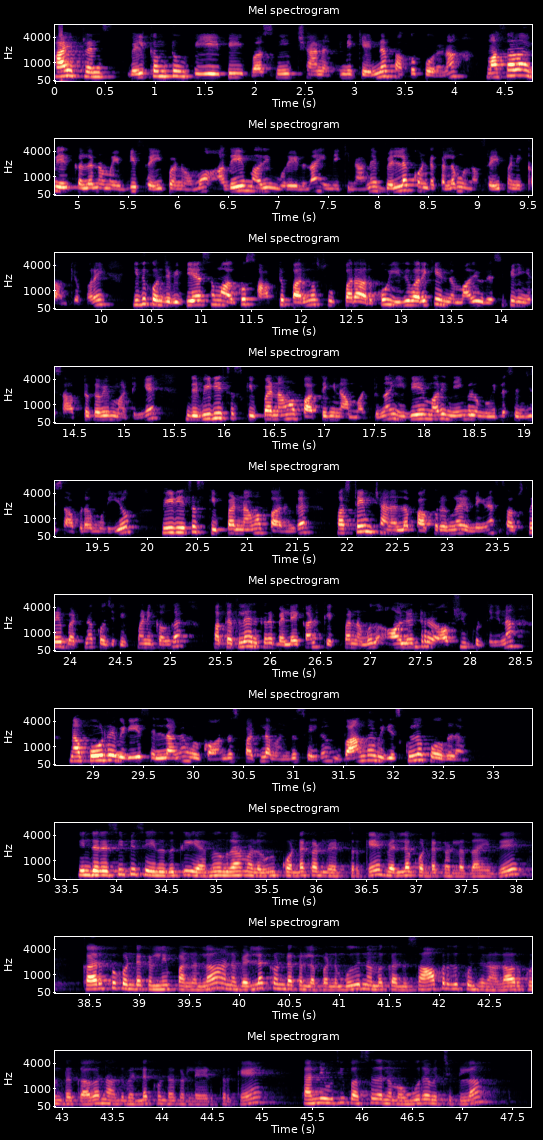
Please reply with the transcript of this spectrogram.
Hi friends welcome to VIP பஸ்னி channel இன்னைக்கு என்ன பார்க்க போறேன்னா மசாலா வேர்க்கல்ல நம்ம எப்படி ஃப்ரை பண்ணுவோமோ அதே மாதிரி முறையில தான் இன்னைக்கு நான் வெள்ளை கொண்டக்கல்ல நான் ஃப்ரை பண்ணி காமிக்க போறேன். இது கொஞ்சம் வித்தியாசமா இருக்கும். சாப்பிட்டு பாருங்க சூப்பரா இருக்கும். இது வரைக்கும் இந்த மாதிரி ஒரு ரெசிபி நீங்க சாப்பிட்டுக்கவே மாட்டீங்க. இந்த வீடியோஸை ஸ்கிப் பண்ணாம பார்த்தீங்கன்னா மட்டும்தான் இதே மாதிரி நீங்களும் உங்க வீட்டில் செஞ்சு சாப்பிட முடியும். வீடியோஸை ஸ்கிப் பண்ணாம பாருங்க. ஃபர்ஸ்ட் டைம் சேனல்ல பாக்குறவங்களா இருந்தீங்கன்னா சப்ஸ்கிரைப் பட்டனை கொஞ்சம் கிளிக் பண்ணிக்கோங்க. பக்கத்துல இருக்கிற பெல்லைக்கான கிளிக் பண்ணும்போது ஆல்ன்ற ஆப்ஷன் கொடுத்தீங்கன்னா நான் போடுற வீடியோஸ் எல்லாமே உங்களுக்கு ஆன் த ஸ்பாட்டில் வந்து சேரும். வாங்க வீடியோஸ்குள்ளே போகலாம். இந்த ரெசிபி செய்கிறதுக்கு இரநூறு கிராம் அளவுக்கு கொண்டக்கடலை எடுத்திருக்கேன். வெள்ளை கொண்டக்கடலை தான் இது. கருப்பு கொண்டக்கடலையும் பண்ணலாம். ஆனால் வெள்ளை கொண்டக்கடலை பண்ணும்போது நமக்கு அந்த சாப்பிட்றதுக்கு கொஞ்சம் நல்லாயிருக்குன்றதுக்காக நான் வந்து வெள்ளை கொண்டக்கடலை எடுத்திருக்கேன். தண்ணி ஊற்றி ஃபஸ்ட்டு அதை நம்ம ஊற வச்சுக்கலாம்.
